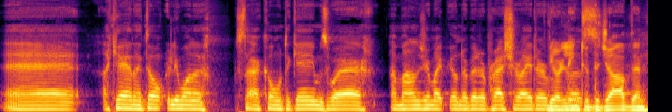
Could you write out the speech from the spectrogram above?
And uh, again, I don't really want to start going to games where a manager might be under a bit of pressure either. You're linked with the job then?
